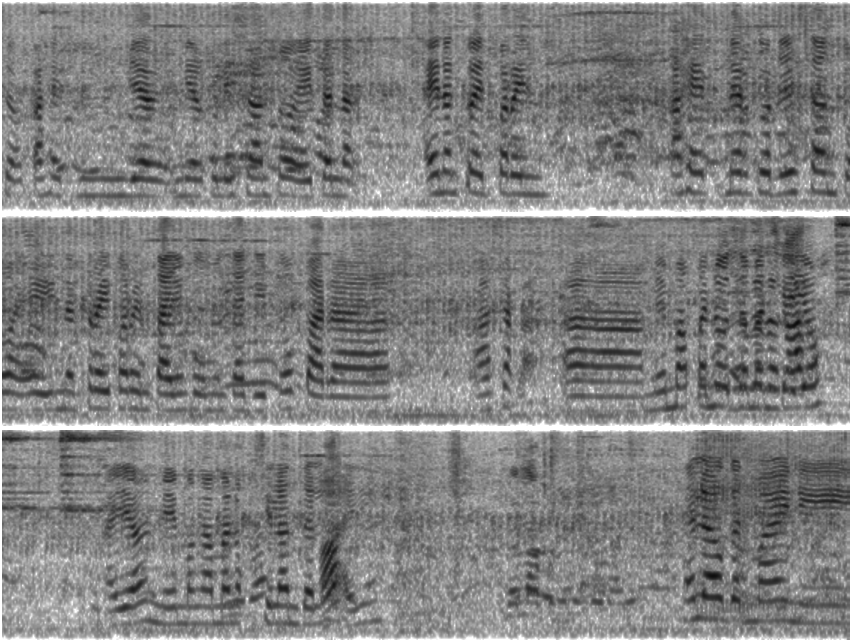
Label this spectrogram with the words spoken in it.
So kahit Mier- Miyerkules Santo ay, tana- ay nag-try pa rin kahit Miyerkules Santo ay nag-try pa rin tayong pumunta dito para ah, sa, ah, may mapanood naman kayo. Ayun, may mga manok silang dala. Ayun. Hello, good morning.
